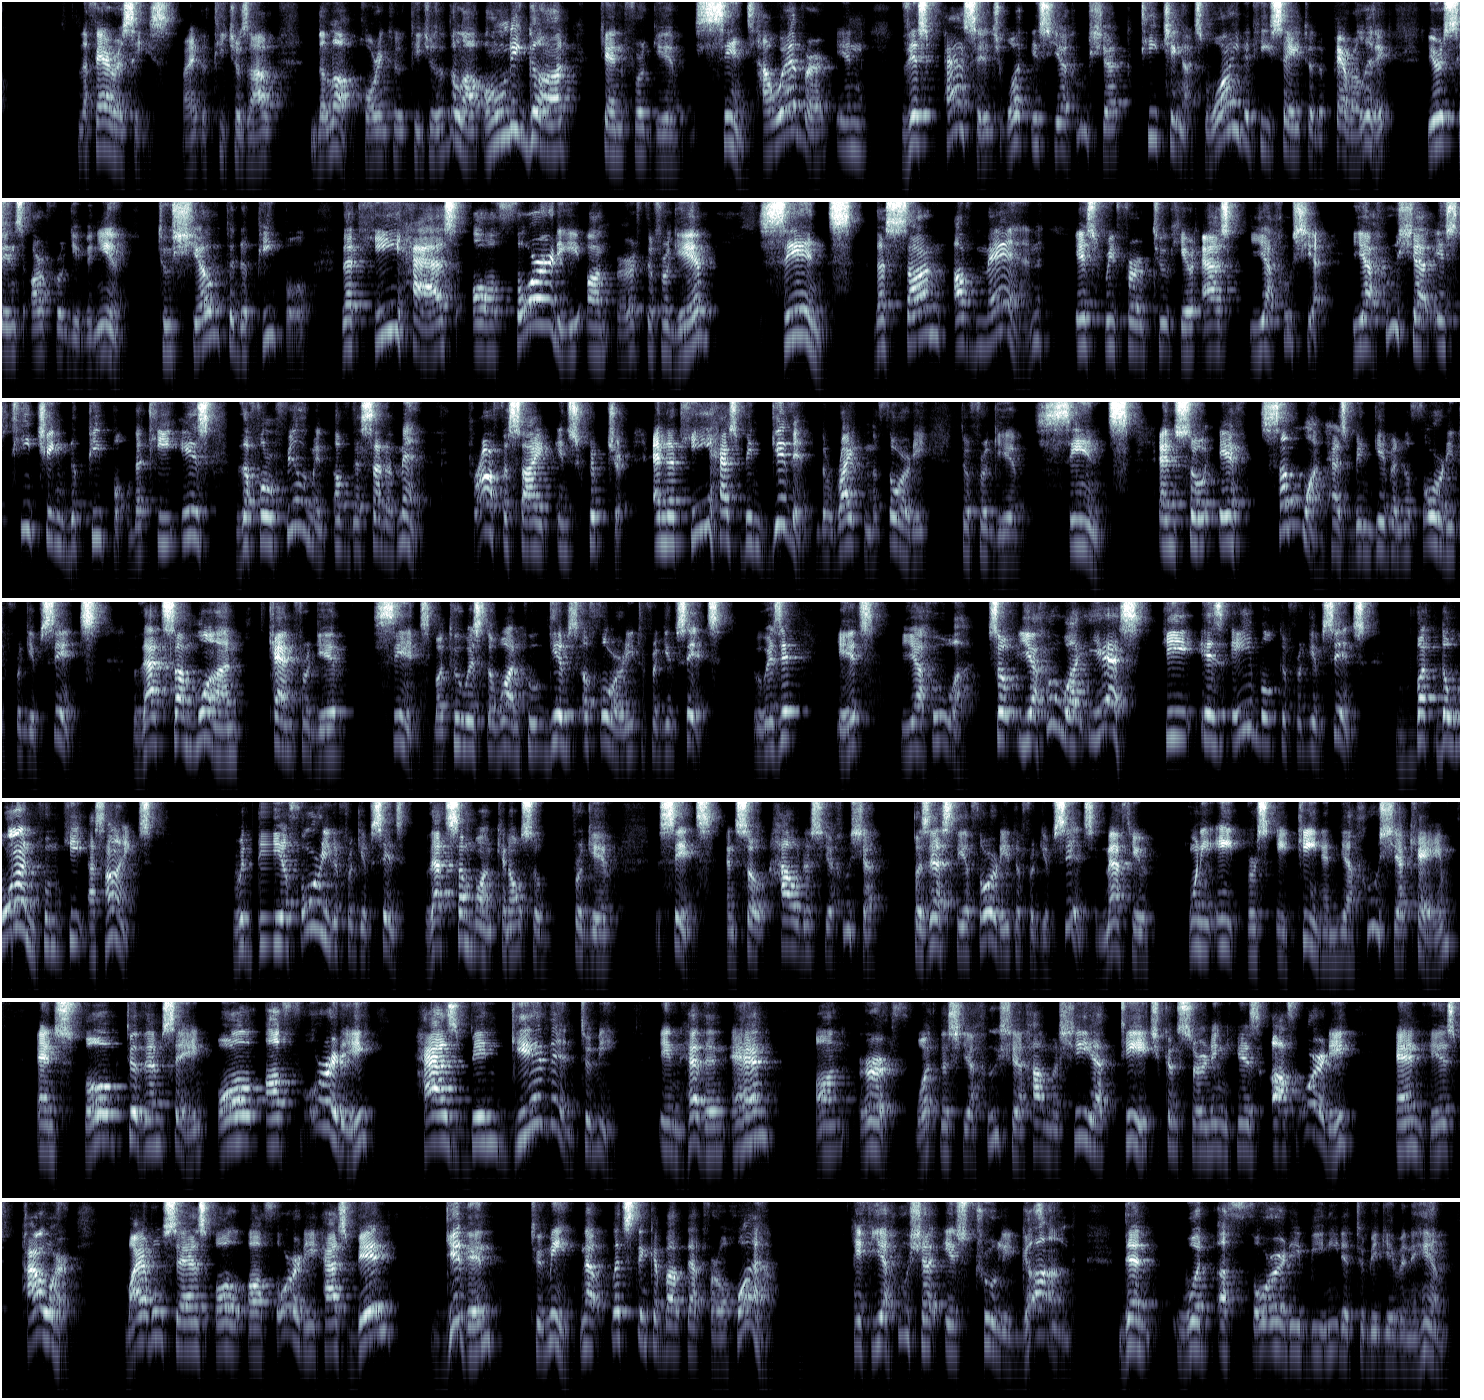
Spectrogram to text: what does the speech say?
the Pharisees, right? The teachers of the law. According to the teachers of the law, only God can forgive sins. However, in this passage, what is Yahusha teaching us? Why did he say to the paralytic, Your sins are forgiven you? To show to the people that he has authority on earth to forgive sins. The Son of Man is referred to here as Yahusha. Yahusha is teaching the people that he is the fulfillment of the Son of Man, prophesied in Scripture, and that he has been given the right and authority to forgive sins. And so, if someone has been given authority to forgive sins, that someone can forgive sins. But who is the one who gives authority to forgive sins? Who is it? It's Yahuwah. So, Yahuwah, yes, he is able to forgive sins but the one whom he assigns with the authority to forgive sins, that someone can also forgive sins. And so, how does Yahusha possess the authority to forgive sins? In Matthew 28, verse 18. And Yahusha came and spoke to them, saying, All authority has been given to me in heaven and on earth. What does Yahushua HaMashiach teach concerning his authority and his power? Bible says all authority has been given to me. Now, let's think about that for a while. If Yahusha is truly God, then would authority be needed to be given to him?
